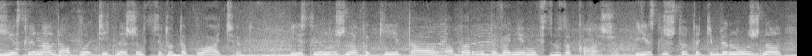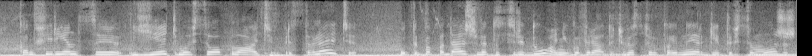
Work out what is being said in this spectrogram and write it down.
Если надо оплатить, наш институт оплатит. Если нужно какие-то оборудования, мы все закажем. Если что-то тебе нужно, конференции, едь, мы все оплатим. Представляете? Вот ты попадаешь в эту среду, они говорят, у тебя столько энергии, ты все можешь.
